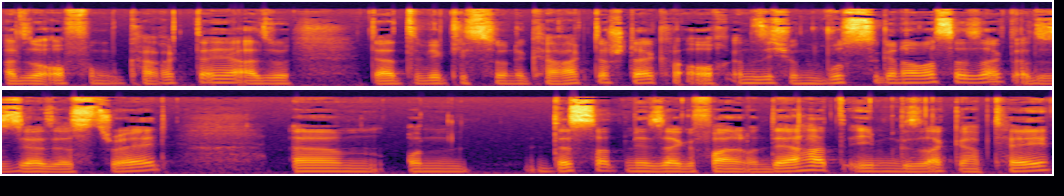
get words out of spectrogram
also auch vom Charakter her. Also der hatte wirklich so eine Charakterstärke auch in sich und wusste genau, was er sagt, also sehr, sehr straight. Ähm, und das hat mir sehr gefallen. Und der hat eben gesagt gehabt, hey,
